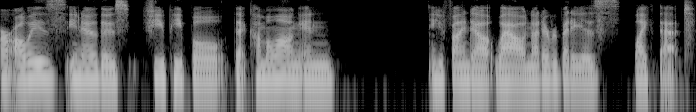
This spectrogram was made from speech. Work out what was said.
are always, you know, those few people that come along and you find out, wow, not everybody is like that.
